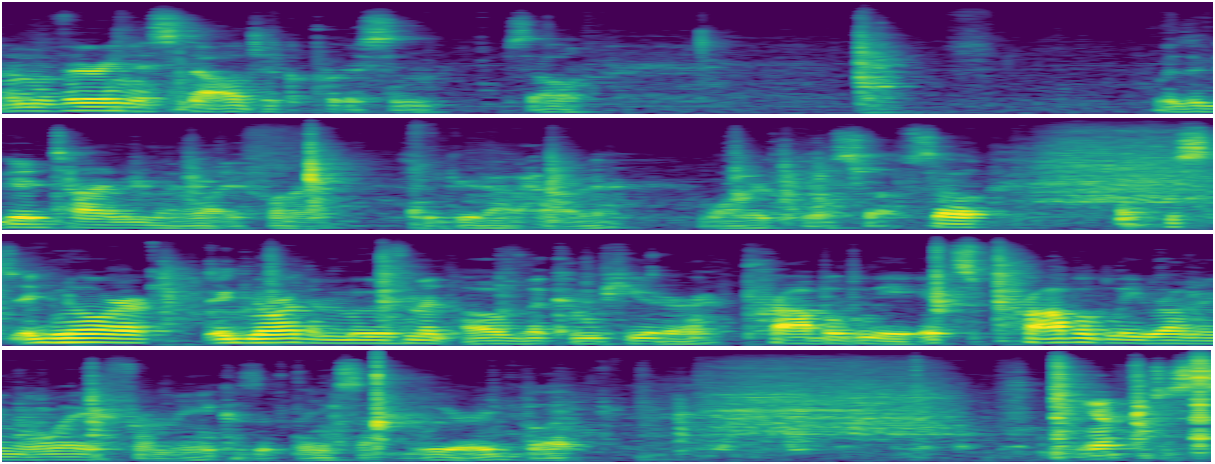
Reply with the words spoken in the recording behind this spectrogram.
I'm a very nostalgic person, so it was a good time in my life when I figured out how to water cool stuff. So just ignore ignore the movement of the computer. Probably it's probably running away from me because it thinks I'm weird, but Yep, just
